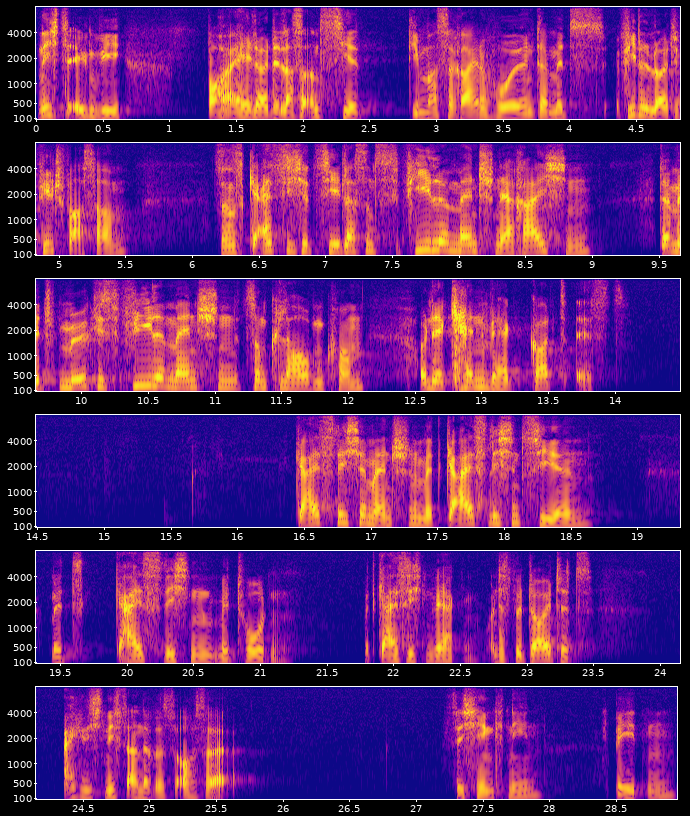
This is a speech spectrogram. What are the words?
Nicht irgendwie, boah, hey Leute, lass uns hier die Masse reinholen, damit viele Leute viel Spaß haben, sondern das geistliche Ziel, lass uns viele Menschen erreichen, damit möglichst viele Menschen zum Glauben kommen und erkennen, wer Gott ist. Geistliche Menschen mit geistlichen Zielen, mit geistlichen Methoden, mit geistlichen Werken. Und das bedeutet eigentlich nichts anderes, außer sich hinknien, beten,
